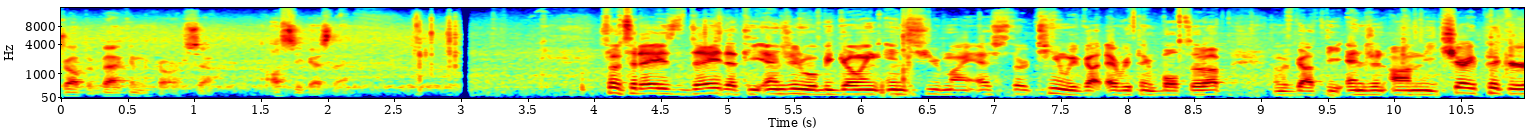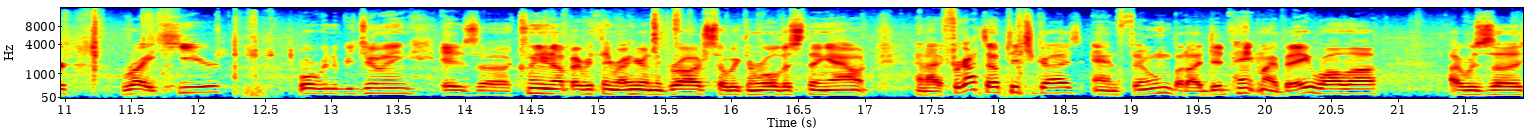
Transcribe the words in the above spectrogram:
drop it back in the car. So I'll see you guys then. So today is the day that the engine will be going into my S13. We've got everything bolted up and we've got the engine on the cherry picker right here. What we're going to be doing is uh, cleaning up everything right here in the garage so we can roll this thing out. And I forgot to update you guys and film, but I did paint my bay while uh, I was uh,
